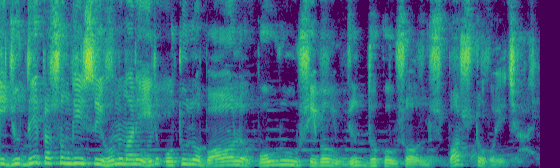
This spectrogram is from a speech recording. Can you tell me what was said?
এই যুদ্ধের প্রসঙ্গে শ্রী হনুমানের অতুল বল, পৌরুষ এবং যুদ্ধ কৌশল স্পষ্ট হয়ে যায়।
